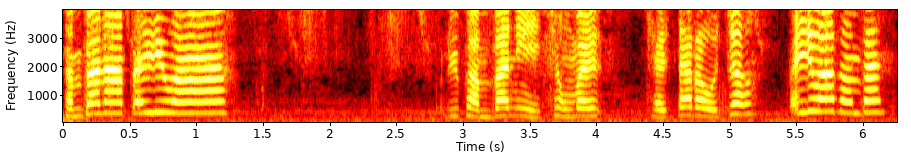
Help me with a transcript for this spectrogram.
반반아 빨리 와. 우리 반반이 정말 잘 따라오죠? 빨리 와 반반.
